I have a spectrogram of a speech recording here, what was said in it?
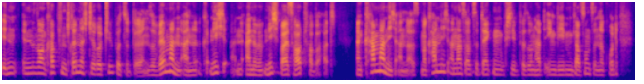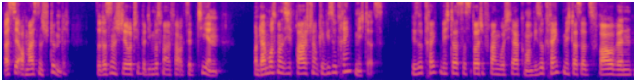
in, in unseren Köpfen drin ist, Stereotype zu bilden. So, wenn man eine nicht, eine nicht weiße Hautfarbe hat, dann kann man nicht anders. Man kann nicht anders, als zu denken, die Person hat irgendwie einen Migrationshintergrund, was ja auch meistens stimmt. So, das sind Stereotype, die muss man einfach akzeptieren. Und dann muss man sich die Frage stellen, okay, wieso kränkt mich das? Wieso kränkt mich das, dass Leute fragen, wo ich herkomme? Und wieso kränkt mich das als Frau, wenn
